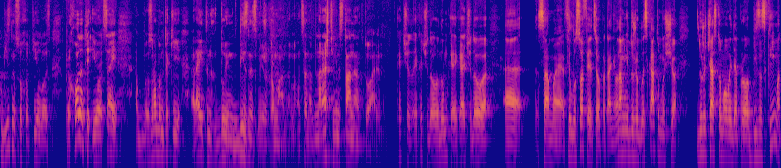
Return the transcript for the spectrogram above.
бізнесу хотілося приходити, і оцей е, зробимо такий рейтинг doing business між громадами. Оце на- нарешті він стане актуальним. Яка чудова, яка чудова думка, яка чудова е, саме філософія цього питання. Вона мені дуже близька, тому що дуже часто мова йде про бізнес-клімат,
